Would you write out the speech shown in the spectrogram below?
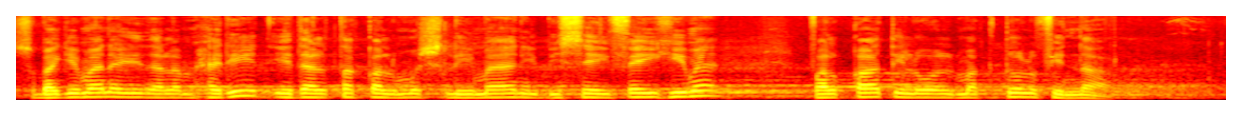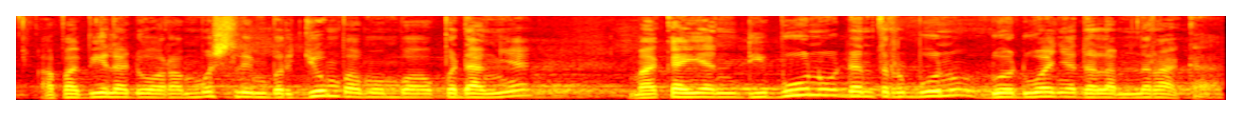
sebagaimana di dalam hadis idal taqal muslimani bisayfayhima fal qatil wal maqtul finnar. Apabila dua orang muslim berjumpa membawa pedangnya, maka yang dibunuh dan terbunuh dua-duanya dalam neraka.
